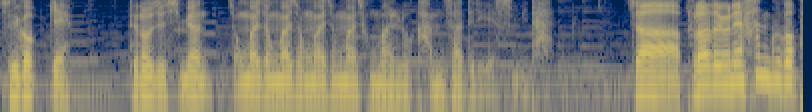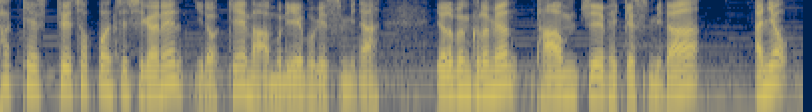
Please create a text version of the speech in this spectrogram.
즐겁게 들어주시면 정말 정말 정말 정말 정말로 감사드리겠습니다. 자, 브라더윤의 한국어 팟캐스트 첫 번째 시간은 이렇게 마무리해 보겠습니다. 여러분 그러면 다음 주에 뵙겠습니다. 안녕.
